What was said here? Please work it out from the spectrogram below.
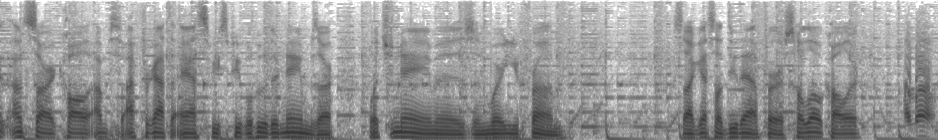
I, I'm sorry, call. I'm, I forgot to ask these people who their names are, what your name is, and where you from. So I guess I'll do that first. Hello, caller. hello.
